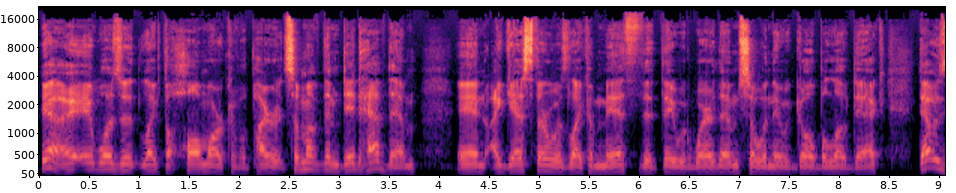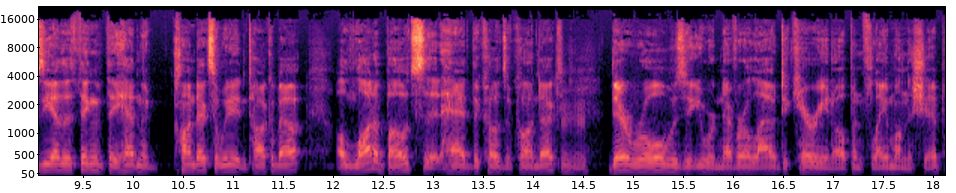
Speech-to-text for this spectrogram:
Yeah, it it wasn't like the hallmark of a pirate. Some of them did have them, and I guess there was like a myth that they would wear them so when they would go below deck. That was the other thing that they had in the conducts that we didn't talk about. A lot of boats that had the codes of conduct, Mm-hmm. their rule was that you were never allowed to carry an open flame on the ship.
